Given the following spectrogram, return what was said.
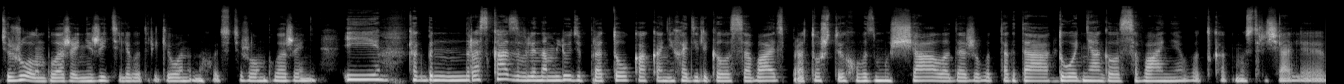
тяжелом положении, жители вот региона находятся в тяжелом положении. И как бы рассказывали нам люди про то, как они ходили голосовать, про то, что их возмущало даже вот тогда, до дня голосования, вот как мы встречали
